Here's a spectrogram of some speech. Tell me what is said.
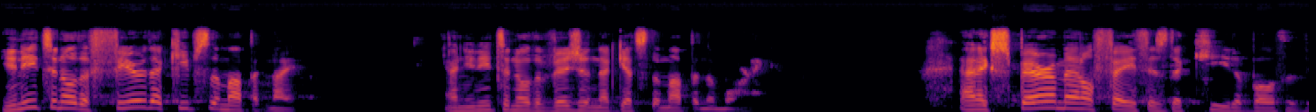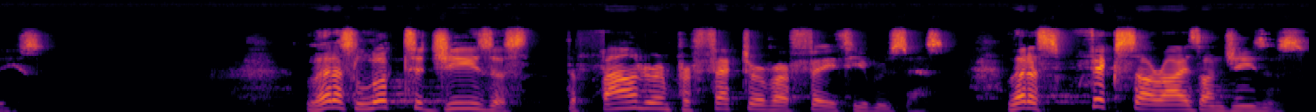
You need to know the fear that keeps them up at night, and you need to know the vision that gets them up in the morning. And experimental faith is the key to both of these. Let us look to Jesus, the founder and perfecter of our faith, Hebrews says. Let us fix our eyes on Jesus.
